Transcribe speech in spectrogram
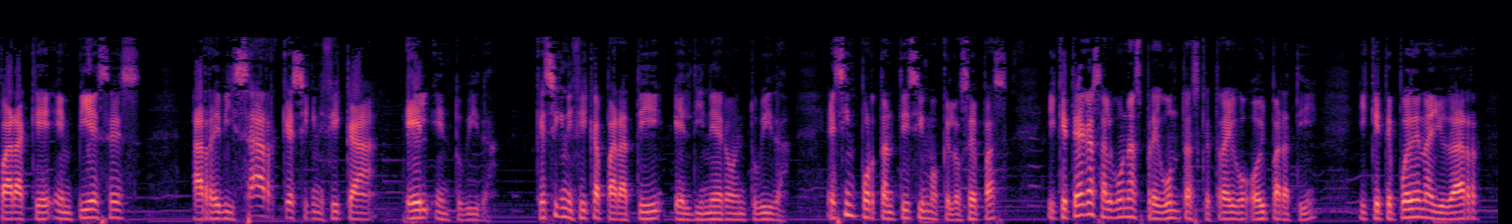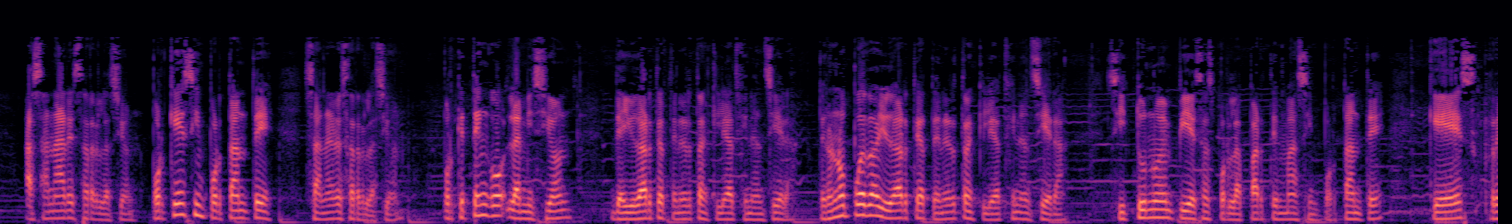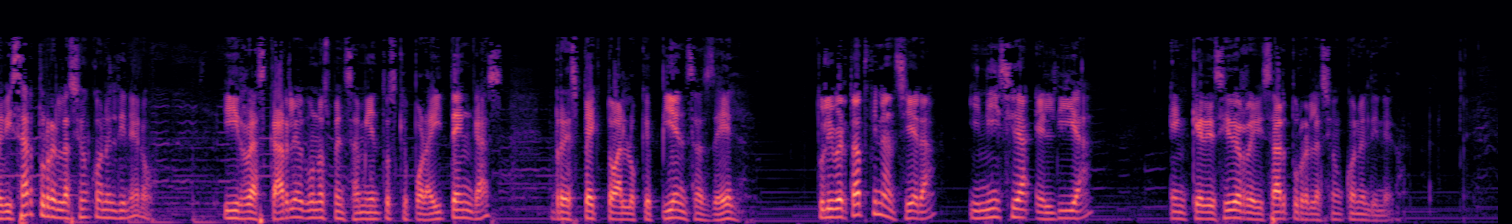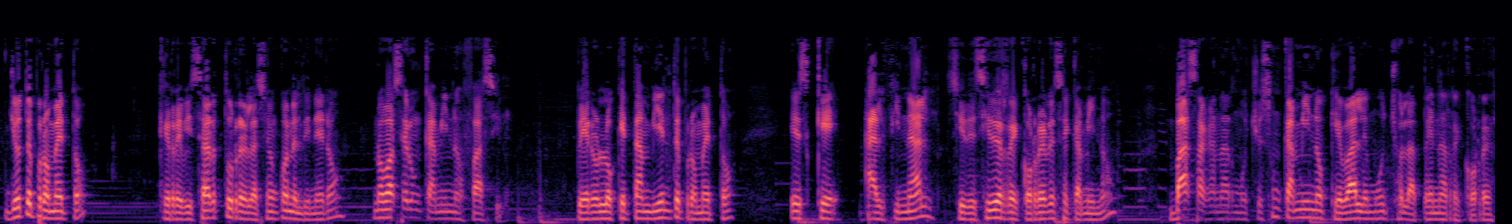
para que empieces a revisar qué significa Él en tu vida, qué significa para ti el dinero en tu vida. Es importantísimo que lo sepas y que te hagas algunas preguntas que traigo hoy para ti y que te pueden ayudar a sanar esa relación. ¿Por qué es importante sanar esa relación? Porque tengo la misión de ayudarte a tener tranquilidad financiera. Pero no puedo ayudarte a tener tranquilidad financiera si tú no empiezas por la parte más importante, que es revisar tu relación con el dinero y rascarle algunos pensamientos que por ahí tengas respecto a lo que piensas de él. Tu libertad financiera inicia el día en que decides revisar tu relación con el dinero. Yo te prometo que revisar tu relación con el dinero no va a ser un camino fácil. Pero lo que también te prometo es que al final, si decides recorrer ese camino, vas a ganar mucho. Es un camino que vale mucho la pena recorrer.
